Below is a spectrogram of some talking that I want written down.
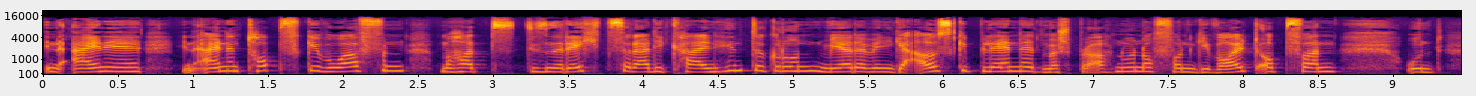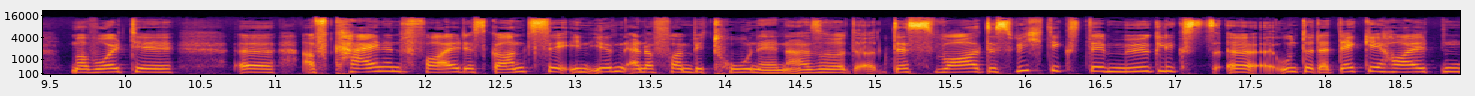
in, eine, in einen Topf geworfen. Man hat diesen rechtsradikalen Hintergrund mehr oder weniger ausgeblendet. Man sprach nur noch von Gewaltopfern und man wollte äh, auf keinen Fall das Ganze in irgendeiner Form betonen. Also das war das Wichtigste, möglichst äh, unter der Decke halten,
